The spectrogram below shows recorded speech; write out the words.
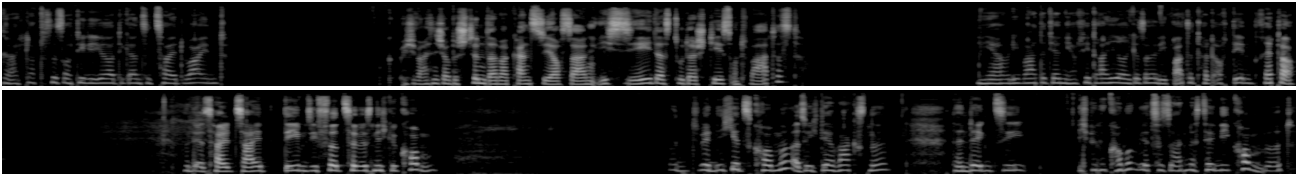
Ja, ich glaube, das ist auch die, die gerade die ganze Zeit weint. Ich weiß nicht, ob es stimmt, aber kannst du ja auch sagen, ich sehe, dass du da stehst und wartest? Ja, aber die wartet ja nicht auf die Dreijährige, sondern die wartet halt auf den Retter. Und er ist halt seitdem sie 14 ist nicht gekommen. Und wenn ich jetzt komme, also ich der Erwachsene, dann denkt sie, ich bin gekommen, um ihr zu sagen, dass der nie kommen wird.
